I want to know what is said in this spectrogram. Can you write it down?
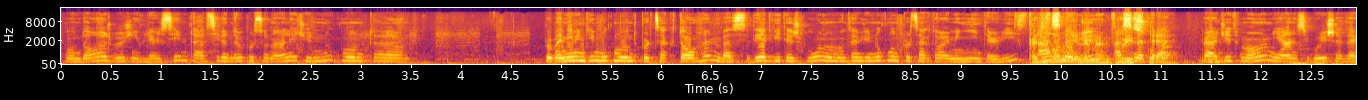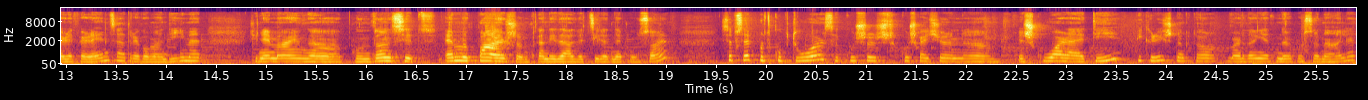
të mundohesh të bësh një vlerësim të aftësive ndërpersonale që nuk mund të Për mendimin tim nuk mund të përcaktohen, mbas 10 vitesh punë, unë mund të them që nuk mund të përcaktohen me një intervistë, as me dy, as me tre. Pra, pra gjithmonë janë sigurisht edhe referencat, rekomandimet që ne marrim nga punëdhënësit e mëparshëm të kandidatëve të cilët ne punësojmë, sepse për të kuptuar se kush është kush ka qenë e shkuara e tij pikërisht në këto marrëdhënie ndërpersonale,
